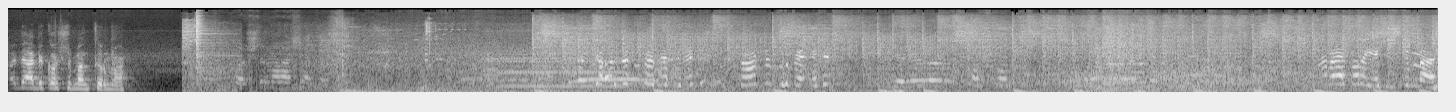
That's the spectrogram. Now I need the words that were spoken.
Hadi abi koşturma tırma. Koşturma başlayalım. Gördün mü beni? Gördün mü beni? Hop. Ben sana yetiştim ben.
